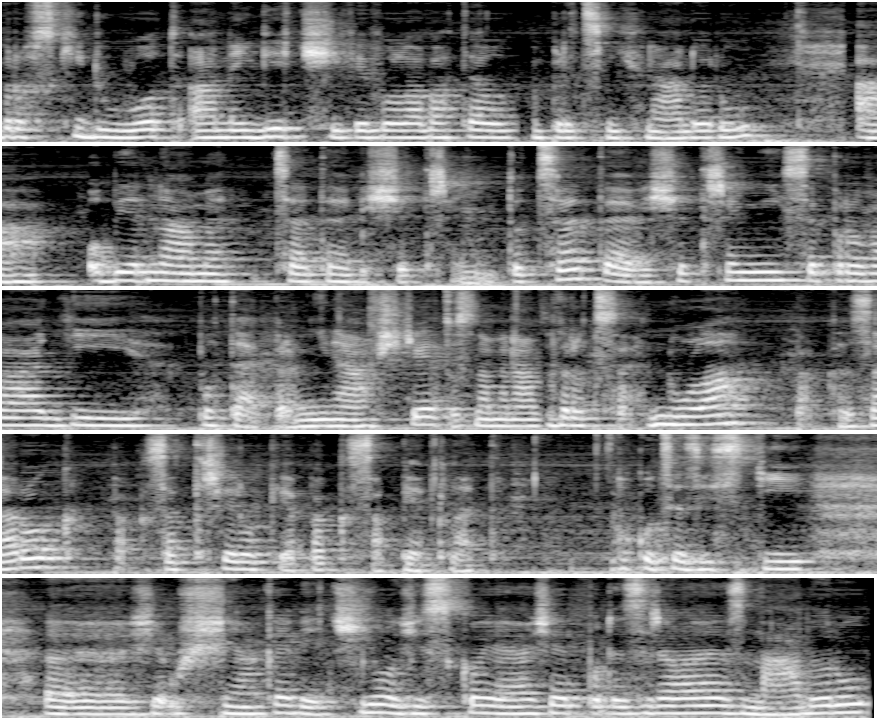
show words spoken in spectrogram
obrovský důvod a největší vyvolavatel plicních nádorů a objednáme CT vyšetření. To CT vyšetření se provádí po té první návštěvě, to znamená v roce 0, pak za rok, pak za tři roky a pak za pět let. Pokud se zjistí, eh, že už nějaké větší ložisko je, že je podezřelé z nádoru,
